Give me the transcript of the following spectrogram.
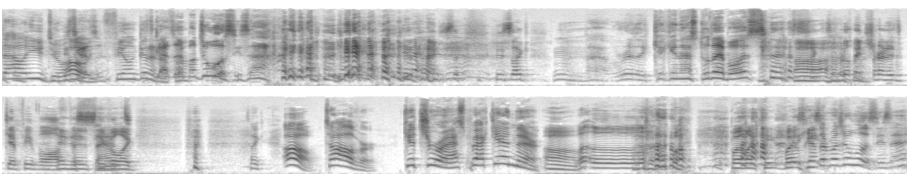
the hell are you doing? Oh, you feeling good enough? huh? yeah, he's, he's like, mm, uh, really kicking ass today, boys. It's like really trying to get people off And the scent. people like, like, oh, Tolliver, get your ass back in there. um, Uh-oh. but, but like he, but he, guys are a bunch of wussies, eh?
